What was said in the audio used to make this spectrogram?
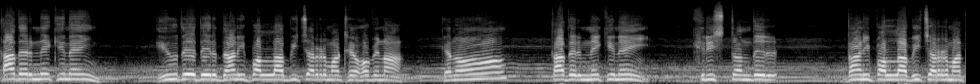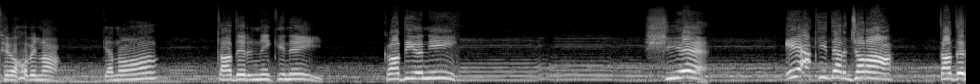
তাদের নেকি নেই। ইহুদেদের দাড়ি পাল্লা বিচারের মাঠে হবে না। কেন? তাদের নেকি নেই। খ্রিস্টানদের দাড়ি পাল্লা বিচারের মাঠে হবে না। কেন? তাদের নেকি নেই। কাদিয়ানি, শিয়ে, এ আকিদার যারা তাদের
